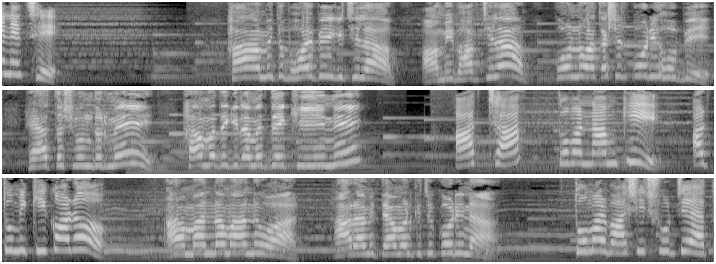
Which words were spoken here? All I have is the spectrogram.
এনেছে। হ্যাঁ আমি তো ভয় পেয়ে গেছিলাম। আমি ভাবছিলাম কোন আকাশের পরি হবে। হ্যাঁ এত সুন্দর মেয়ে। আমাদের গ্রামে দেখিনি। আচ্ছা তোমার নাম কি? আর তুমি কি করো? আমার নাম আনোয়ার। আর আমি তেমন কিছু করি না। তোমার বাঁশির সুর যে এত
